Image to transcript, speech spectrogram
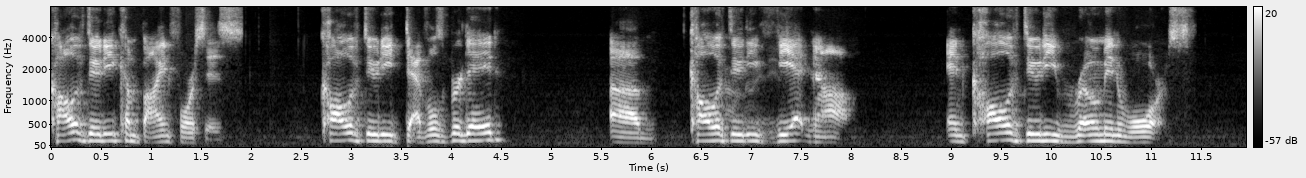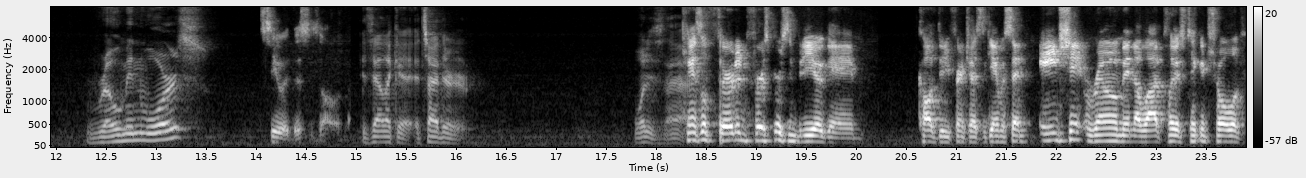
Call of Duty Combined Forces, Call of Duty Devil's Brigade, um, Call of Duty Alright. Vietnam, and Call of Duty Roman Wars. Roman Wars. Let's see what this is all about. Is that like a? It's either. What is that? Canceled third and first person video game, Call of Duty franchise. The game was set in ancient Rome and allowed players to take control of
